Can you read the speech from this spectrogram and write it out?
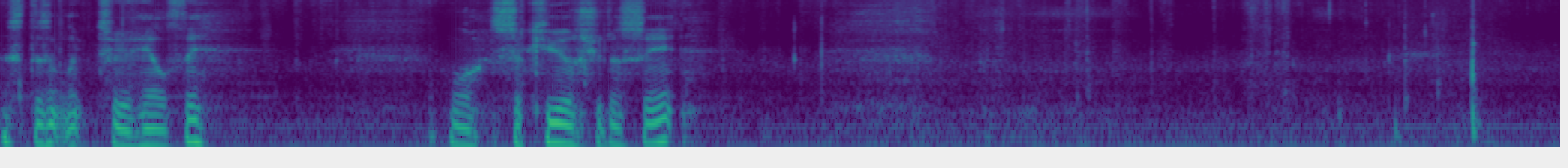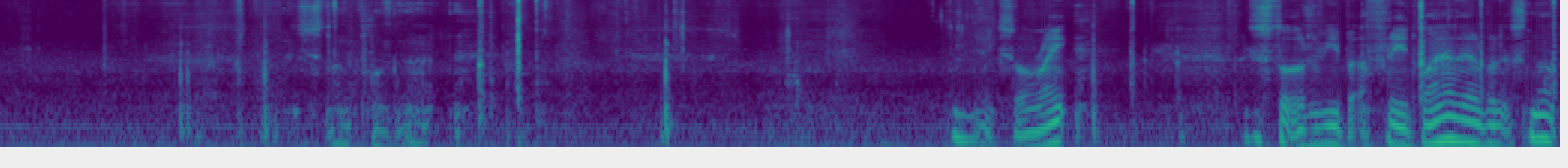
This doesn't look too healthy or secure should I say just unplug that. It's alright. I just thought there was a wee bit of frayed wire there but it's not.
